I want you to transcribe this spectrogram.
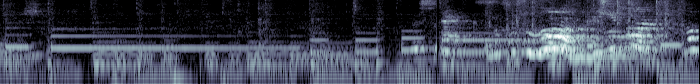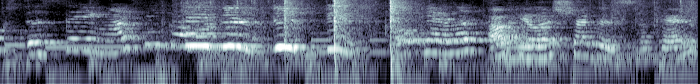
Finish it. This is X. Look, this one try Okay, let's try this, okay?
